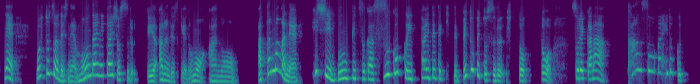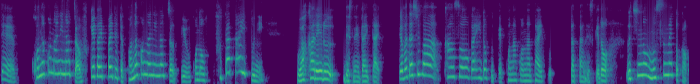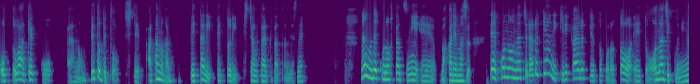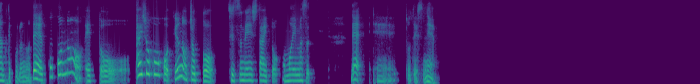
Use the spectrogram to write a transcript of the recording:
で、もう一つはですね、問題に対処するっていうあるんですけれども、あの頭がね、皮脂分泌がすごくいっぱい出てきてベトベトする人とそれから乾燥がひどくって粉々になっちゃう老けがいっぱい出て粉々になっちゃうっていうこの2タイプに分かれるですね大体。で私は乾燥がひどくて粉々タイプだったんですけどうちの娘とか夫は結構あのベトベトして頭がべったりぺっとりしちゃうタイプだったんですね。なので、この2つに、えー、分かれます。で、このナチュラルケアに切り替えるっていうところと、えーと、同じくになってくるので、ここの、えーと、対処方法っていうのをちょっと説明したいと思います。で、えー、っとですね、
